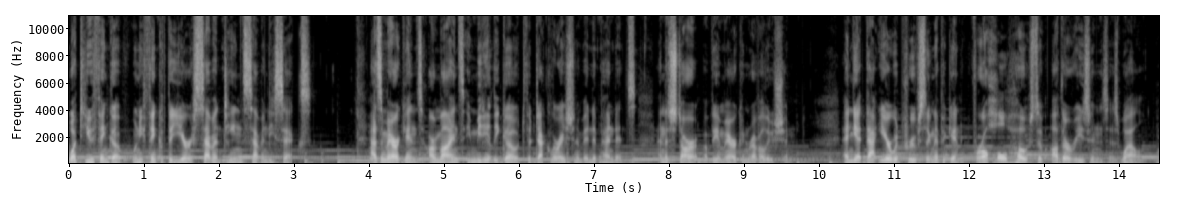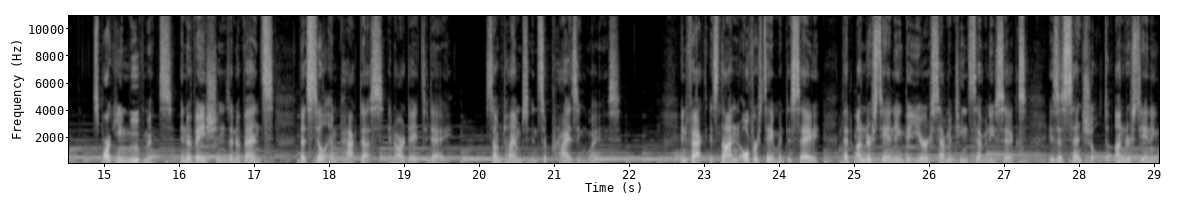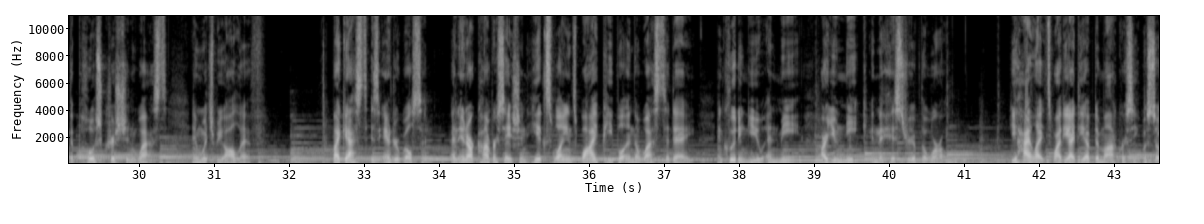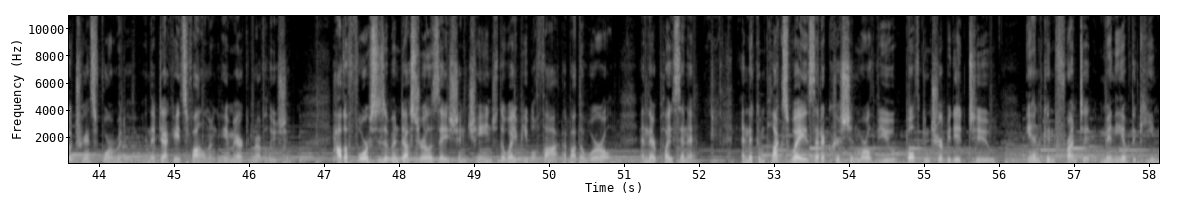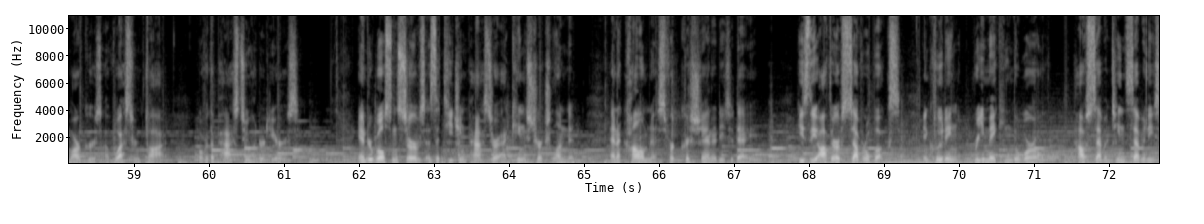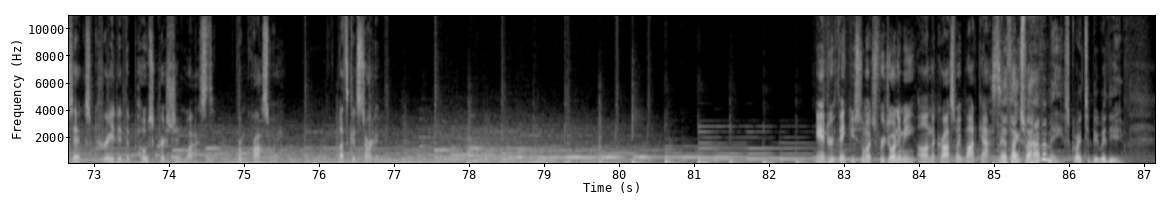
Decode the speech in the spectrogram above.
What do you think of when you think of the year 1776? As Americans, our minds immediately go to the Declaration of Independence and the start of the American Revolution. And yet, that year would prove significant for a whole host of other reasons as well, sparking movements, innovations, and events that still impact us in our day to day, sometimes in surprising ways. In fact, it's not an overstatement to say that understanding the year 1776 is essential to understanding the post Christian West in which we all live. My guest is Andrew Wilson, and in our conversation, he explains why people in the West today, including you and me, are unique in the history of the world. He highlights why the idea of democracy was so transformative in the decades following the American Revolution, how the forces of industrialization changed the way people thought about the world and their place in it, and the complex ways that a Christian worldview both contributed to and confronted many of the key markers of Western thought over the past 200 years. Andrew Wilson serves as a teaching pastor at King's Church London and a columnist for Christianity Today. He's the author of several books, including Remaking the World How 1776 Created the Post Christian West from Crossway. Let's get started. Andrew, thank you so much for joining me on the Crossway podcast. Yeah, thanks for having me. It's great to be with you.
